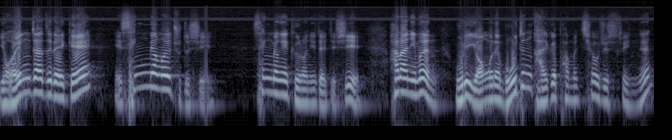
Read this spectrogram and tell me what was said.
여행자들에게 생명을 주듯이 생명의 근원이 되듯이 하나님은 우리 영혼의 모든 갈급함을 채워줄 수 있는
